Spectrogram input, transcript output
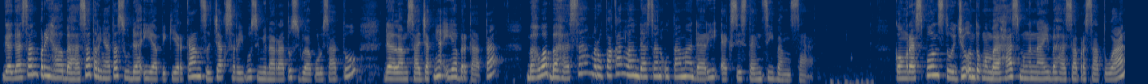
Gagasan perihal bahasa ternyata sudah ia pikirkan sejak 1921. Dalam sajaknya ia berkata bahwa bahasa merupakan landasan utama dari eksistensi bangsa. Kongres pun setuju untuk membahas mengenai bahasa persatuan.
